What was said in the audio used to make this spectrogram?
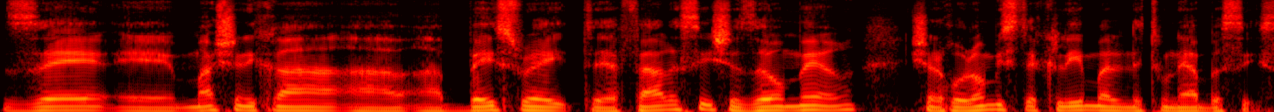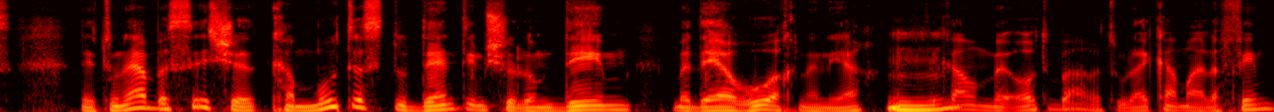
זה אה, מה שנקרא ה-base rate אה, fallacy, שזה אומר שאנחנו לא מסתכלים על נתוני הבסיס. נתוני הבסיס שכמות הסטודנטים שלומדים מדעי הרוח נניח, זה כמה מאות בארץ, אולי כמה אלפים,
